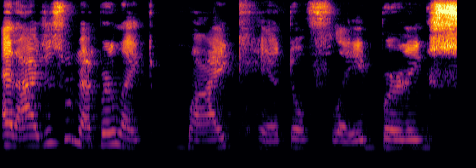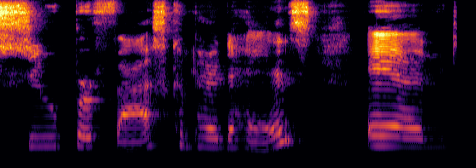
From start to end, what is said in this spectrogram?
And i just remember like my candle flame burning super fast compared to his and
